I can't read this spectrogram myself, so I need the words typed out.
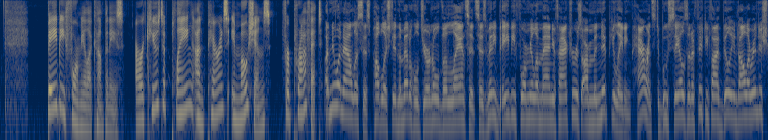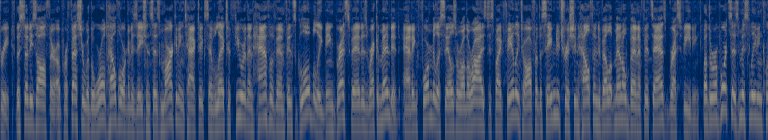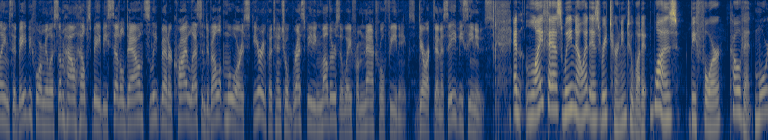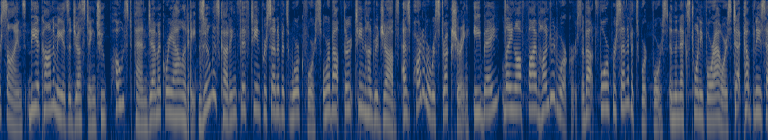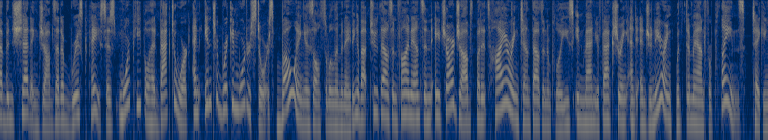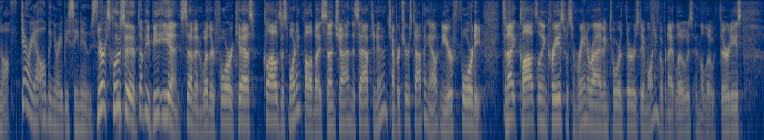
Baby formula companies are accused of playing on parents' emotions for profit. A new analysis published in the medical journal The Lancet says many baby formula manufacturers are manipulating parents to boost sales in a $55 billion industry. The study's author, a professor with the World Health Organization, says marketing tactics have led to fewer than half of infants globally being breastfed as recommended. Adding formula sales are on the rise despite failing to offer the same nutrition, health, and developmental benefits as breastfeeding. But the report says misleading claims that baby formula somehow helps babies settle down, sleep better, cry less, and develop more is steering potential breastfeeding mothers away from natural feedings. Derek Dennis, ABC News. And life as we know it is returning to what it was before COVID. More signs the economy is adjusting to post pandemic reality. Zoom is cutting 15% of its workforce, or about 1,300 jobs, as part of a restructuring. eBay laying off 500 workers, about 4% of its workforce, in the next 24 hours. Tech companies have been shedding jobs at a brisk pace as more people head back to work and into brick and mortar stores. Boeing is also eliminating about 2,000 finance and HR jobs, but it's hiring 10,000 employees in manufacturing and engineering with demand for planes taking off. Daria Albinger, ABC News. Your exclusive WBEN 7 weather forecast. Clouds this morning, followed by sunshine this afternoon. Temperatures topping out near 40. Tonight, clouds will increase with some rain arriving toward Thursday morning. Overnight lows in the low 30s.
